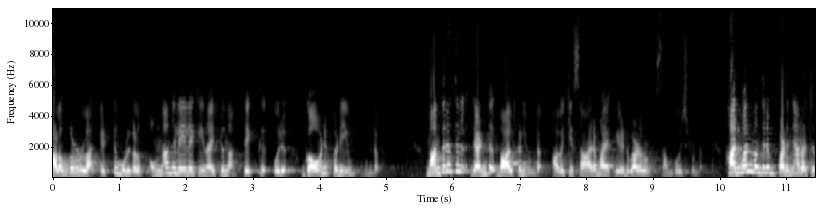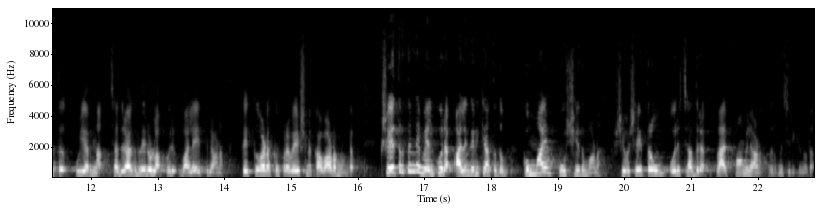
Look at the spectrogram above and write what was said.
അളവുകളുള്ള എട്ട് മുറികളും ഒന്നാം നിലയിലേക്ക് നയിക്കുന്ന തെക്ക് ഒരു ഗോവണിപ്പടിയും ഉണ്ട്. മന്ദിരത്തിൽ രണ്ട് ബാൽക്കണി ഉണ്ട് അവയ്ക്ക് സാരമായ കേടുപാടുകളും സംഭവിച്ചിട്ടുണ്ട്. ഹനുമാൻ മന്ദിരം പടിഞ്ഞാററ്റത്ത് ഉയർന്ന ചതുരാകൃതിയിലുള്ള ഒരു വലയത്തിലാണ്. തെക്ക് വടക്ക് പ്രവേശന കവാടമുണ്ട്. ക്ഷേത്രത്തിന്റെ മേൽക്കൂര അലങ്കരിക്കാത്തതും കുമ്മായം പൂശിയതുമാണ്. ശിവക്ഷേത്രവും ഒരു ചതുര പ്ലാറ്റ്ഫോമിലാണ് നിർമ്മിച്ചിരിക്കുന്നത്.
